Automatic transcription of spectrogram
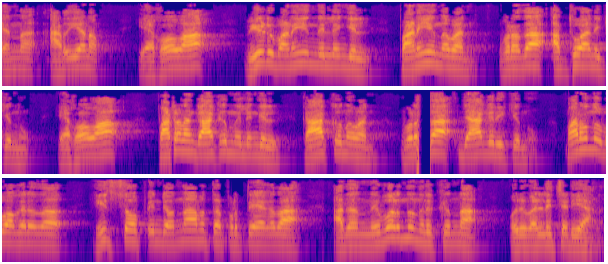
എന്ന് അറിയണം. യഹോവ വീട് പണിയുന്നില്ലെങ്കിൽ പണിയുന്നവൻ വ്രത അധ്വാനിക്കുന്നു. യഹോവ പട്ടണം കാക്കുന്നില്ലെങ്കിൽ കാക്കുന്നവൻ വ്രത ജാഗരിക്കുന്നു. മറന്നു പോകരുത് ഹിസ്സോപ്പിന്റെ ഒന്നാമത്തെ പ്രത്യേകത അത് നിവർന്നു നിൽക്കുന്ന ഒരു വള്ളിച്ചെടിയാണ്.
